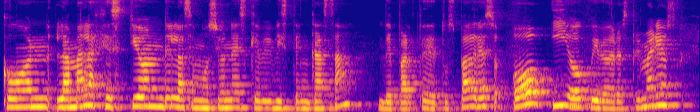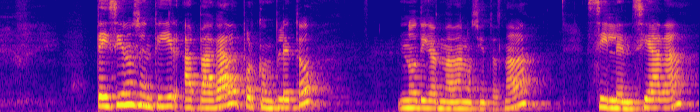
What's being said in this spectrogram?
Con la mala gestión de las emociones que viviste en casa de parte de tus padres o y o cuidadores primarios, te hicieron sentir apagada por completo, no digas nada, no sientas nada, silenciada,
